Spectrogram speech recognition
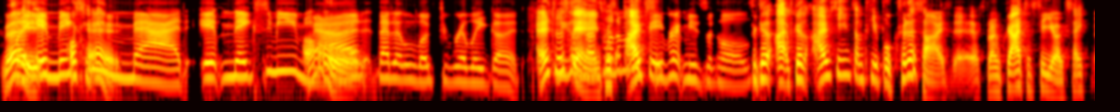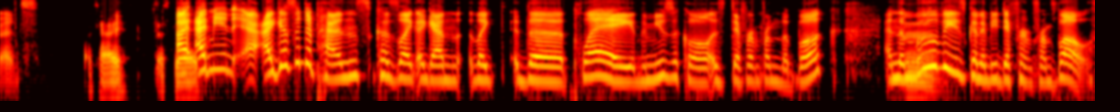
really. Like it makes okay. me mad. It makes me mad Oh. that it looked really good. Interesting. Because that's one of my I've se- favorite musicals. because I because I've seen some people criticize it, but I'm glad to see your excitement. Okay. I, I mean, I- I guess it depends because, like, again, like the play, the musical is different from the book, and the Mm. movie is going to be different from both.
